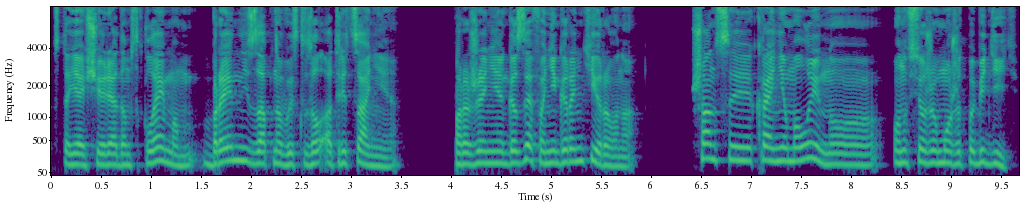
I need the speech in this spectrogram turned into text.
Стоящий рядом с Клеймом, Брейн внезапно высказал отрицание. «Поражение Газефа не гарантировано. Шансы крайне малы, но он все же может победить.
